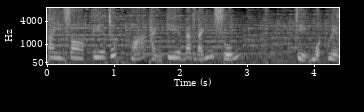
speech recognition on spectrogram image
tay do tia chớp hóa thành kia đã đánh xuống. Chỉ một quyền.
